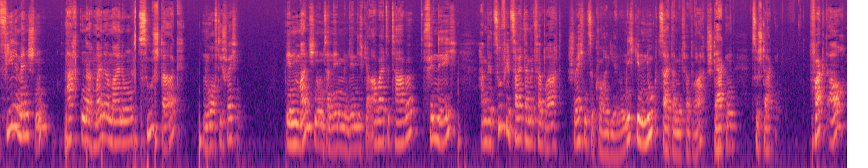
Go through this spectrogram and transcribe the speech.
Viele Menschen achten nach meiner Meinung zu stark nur auf die Schwächen. In manchen Unternehmen, in denen ich gearbeitet habe, finde ich, haben wir zu viel Zeit damit verbracht, Schwächen zu korrigieren und nicht genug Zeit damit verbracht, Stärken zu stärken. Fakt auch,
